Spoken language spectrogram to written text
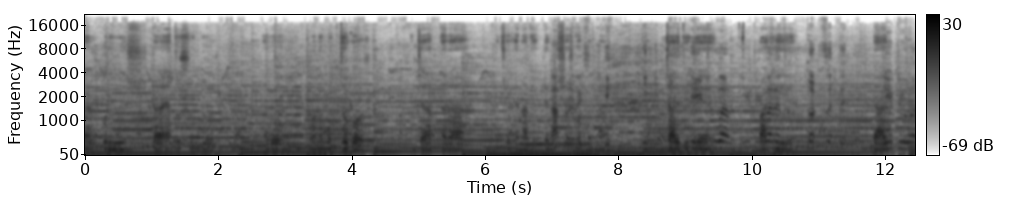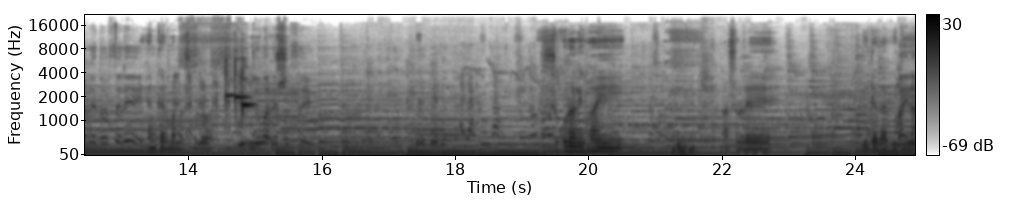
এখানকার পরিবেশটা এত সুন্দর এবং মনোমুগ্ধকর যা আপনারা চোখে না দেখলে বিশ্বাস করবেন। না। চারিদিকে পাখি ডাক এখানকার মানুষগুলো শুকুর আলী ভাই আসলে দুই টাকা বিলিয়ে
